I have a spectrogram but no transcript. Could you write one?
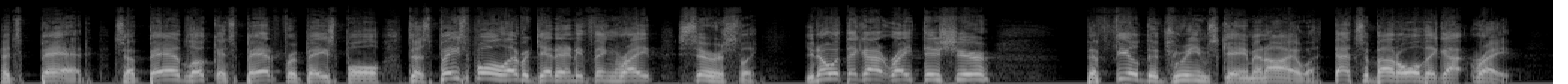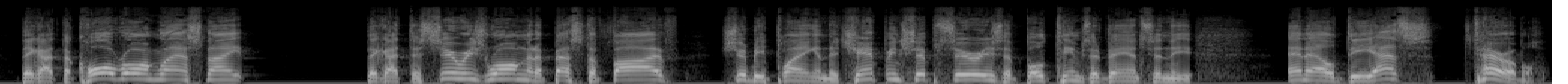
It's bad. It's a bad look. It's bad for baseball. Does baseball ever get anything right? Seriously. You know what they got right this year? The Field of Dreams game in Iowa. That's about all they got right. They got the call wrong last night. They got the series wrong in a best of five. Should be playing in the championship series if both teams advance in the NLDS. Terrible.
